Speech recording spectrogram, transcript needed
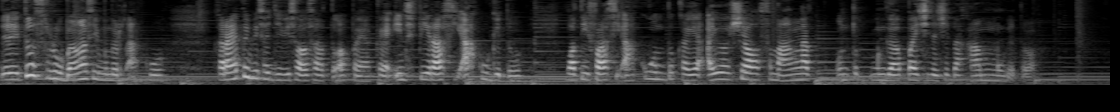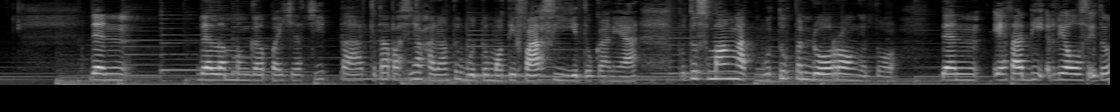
Dan itu seru banget sih menurut aku. Karena itu bisa jadi salah satu apa ya kayak inspirasi aku gitu. Motivasi aku untuk kayak ayo Shell semangat untuk menggapai cita-cita kamu gitu. Dan dalam menggapai cita-cita kita pastinya kadang tuh butuh motivasi gitu kan ya. Butuh semangat butuh pendorong gitu. Dan ya tadi reels itu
